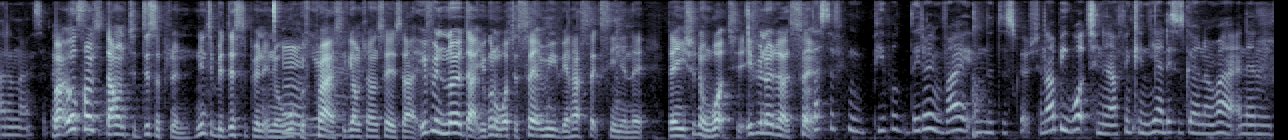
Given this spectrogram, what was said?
I don't know. It's a bit But it all comes down to discipline. You need to be disciplined in your walk Mm, with yeah. Christ. You get what I'm trying to say? It's like if you know that you're gonna watch a certain movie and have sex scene in it, then you shouldn't watch it. If you know that certain that's the thing. People they don't write in the description. I'll be watching it. I'm thinking, yeah, this is going alright, and then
